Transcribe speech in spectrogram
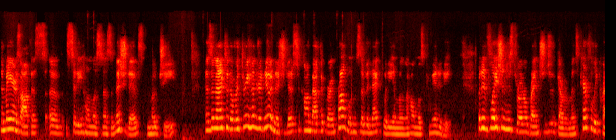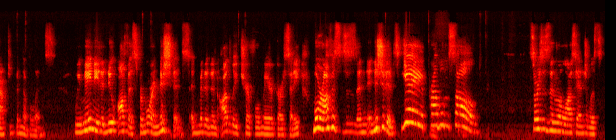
The mayor's office of city homelessness initiatives, MOCHI, has enacted over 300 new initiatives to combat the growing problems of inequity among the homeless community. But inflation has thrown a wrench into the government's carefully crafted benevolence. We may need a new office for more initiatives, admitted an oddly cheerful Mayor Garcetti. More offices and initiatives. Yay, problem solved. Sources in the Los Angeles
